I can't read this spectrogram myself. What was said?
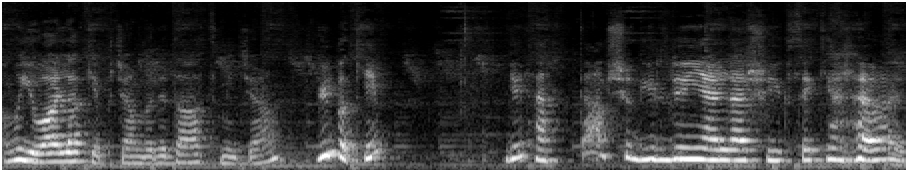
Ama yuvarlak yapacağım böyle dağıtmayacağım. Gül bakayım. Gül. Heh, tam şu güldüğün yerler, şu yüksek yerler var ya.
